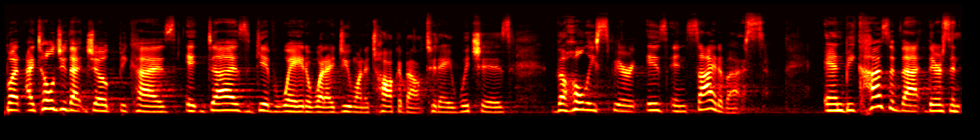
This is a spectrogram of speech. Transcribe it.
But I told you that joke because it does give way to what I do want to talk about today, which is the Holy Spirit is inside of us. And because of that, there's an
